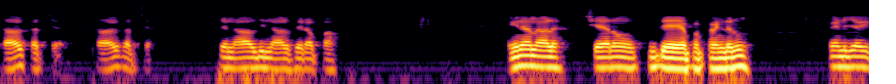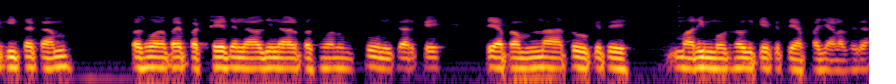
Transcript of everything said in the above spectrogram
ਠਾ ਖਰਚਾ ਠਾ ਖਰਚਾ ਤੇ ਨਾਲ ਦੀ ਨਾਲ ਫਿਰ ਆਪਾਂ ਇਹਨਾਂ ਨਾਲ ਸ਼ਹਿਰੋਂ ਗਏ ਆਪਾਂ ਪਿੰਡ ਨੂੰ। ਪਿੰਡ ਜਾ ਕੇ ਕੀਤਾ ਕੰਮ, ਪਸ਼ੂਆਂ ਪਏ ਪੱਠੇ ਤੇ ਨਾਲ ਦੀ ਨਾਲ ਪਸ਼ੂਆਂ ਨੂੰ ਧੂਣੀ ਕਰਕੇ ਤੇ ਆਪਾਂ ਨਹਾ ਧੋ ਕੇ ਤੇ ਮਾਰੀ ਮੋਟਰਸਾਈਕਲ ਦੀ ਕਿੱਕ ਤੇ ਆਪਾਂ ਜਾਣਾ ਸੀਗਾ।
